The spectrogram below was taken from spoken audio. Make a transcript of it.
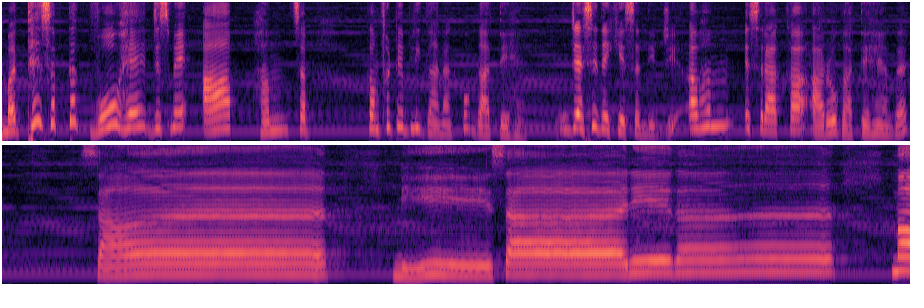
मध्य सप्तक वो है जिसमें आप हम सब कंफर्टेबली गाना को गाते हैं। जैसे देखिए संदीप जी अब हम इस राग का आरोह गाते हैं अगर। सा नि मा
